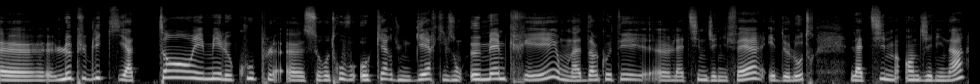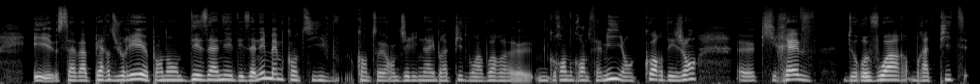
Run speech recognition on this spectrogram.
Euh, le public qui a tant aimé le couple euh, se retrouve au cœur d'une guerre qu'ils ont eux-mêmes créée. On a d'un côté euh, la team Jennifer et de l'autre la team Angelina. Et euh, ça va perdurer pendant des années des années, même quand, ils- quand Angelina et Brad Pitt vont avoir une grande, grande famille. Il y a encore des gens qui rêvent de revoir Brad Pitt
